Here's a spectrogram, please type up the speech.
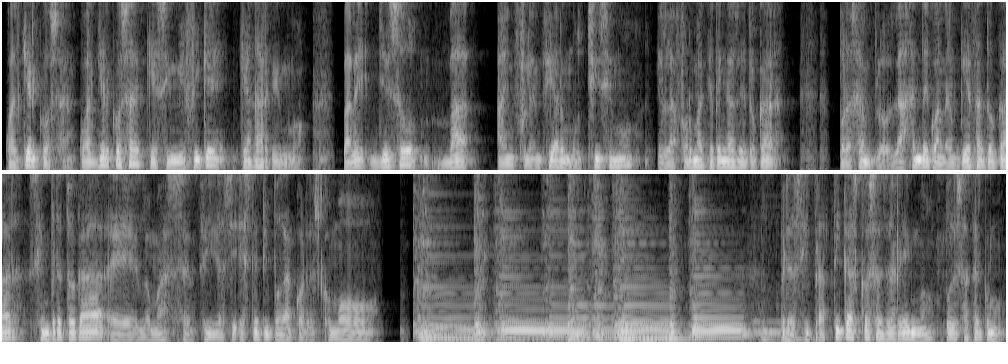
Cualquier cosa, cualquier cosa que signifique que haga ritmo, ¿vale? Y eso va a influenciar muchísimo en la forma que tengas de tocar. Por ejemplo, la gente cuando empieza a tocar siempre toca eh, lo más sencillo, así, este tipo de acordes, como... Pero si practicas cosas de ritmo, puedes hacer como...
